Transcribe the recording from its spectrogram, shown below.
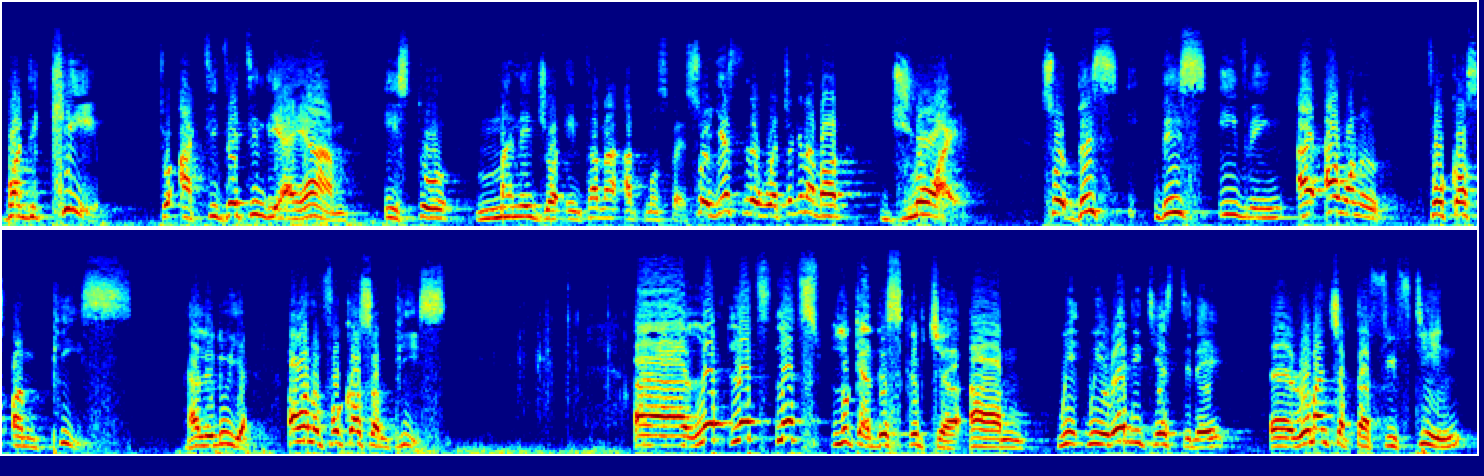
But the key to activating the I am is to manage your internal atmosphere. So yesterday we were talking about joy. So this this evening I, I want to focus on peace. Hallelujah. I want to focus on peace. Uh, let, let's let's look at this scripture. Um, we, we read it yesterday uh, Romans chapter 15,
